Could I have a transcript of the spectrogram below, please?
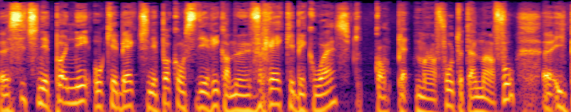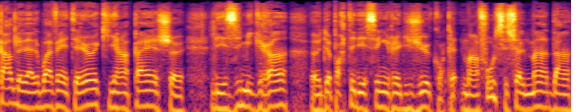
euh, si tu n'es pas né au Québec, tu n'es pas considéré comme un vrai Québécois, complètement faux, totalement faux. Euh, il parle de la loi 21 qui empêche euh, les immigrants euh, de porter des signes religieux, complètement faux. C'est seulement dans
